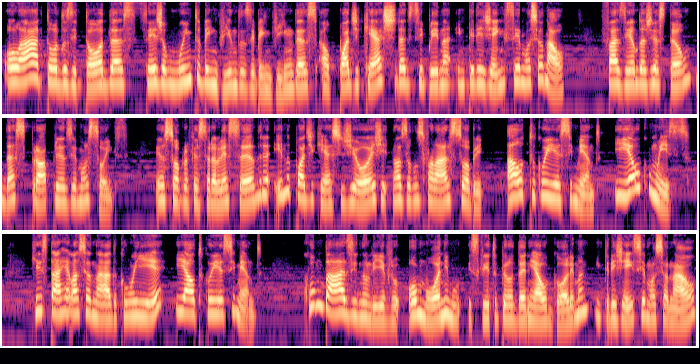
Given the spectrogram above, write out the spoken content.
Olá a todos e todas, sejam muito bem-vindos e bem-vindas ao podcast da disciplina Inteligência Emocional, fazendo a gestão das próprias emoções. Eu sou a professora Alessandra e no podcast de hoje nós vamos falar sobre autoconhecimento e eu com isso que está relacionado com o IE e autoconhecimento. Com base no livro homônimo, escrito pelo Daniel Goleman, Inteligência Emocional,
